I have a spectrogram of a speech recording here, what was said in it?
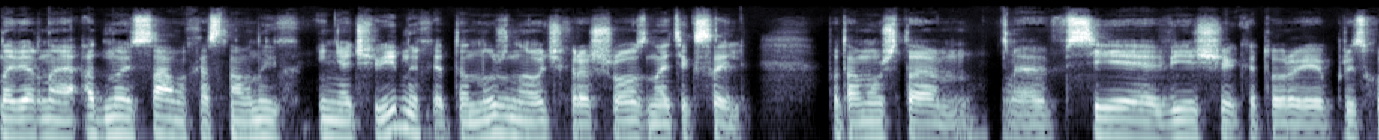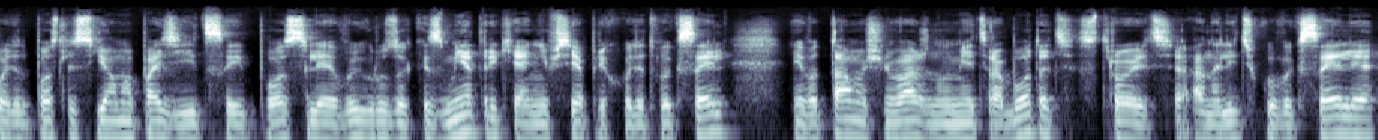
наверное, одно из самых основных и неочевидных, это нужно очень хорошо знать Excel. Потому что э, все вещи, которые происходят после съема позиций, после выгрузок из метрики, они все приходят в Excel. И вот там очень важно уметь работать, строить аналитику в Excel,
